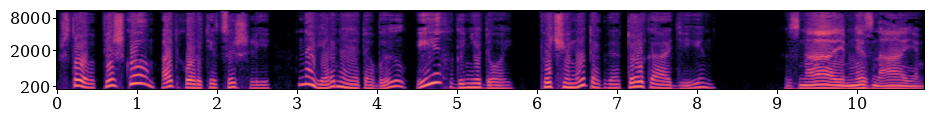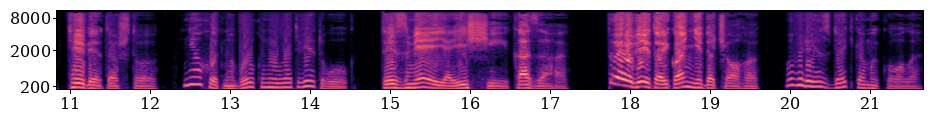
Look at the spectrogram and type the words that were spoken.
что, пешком от Хортицы шли? Наверное, это был их гнедой. Почему тогда только один? «Знаем, не знаем. Тебе-то что?» Неохотно буркнул в ответ Вук. «Ты змея ищи, коза!» «Тобі той конь ні до чого!» Влез дядька Микола.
